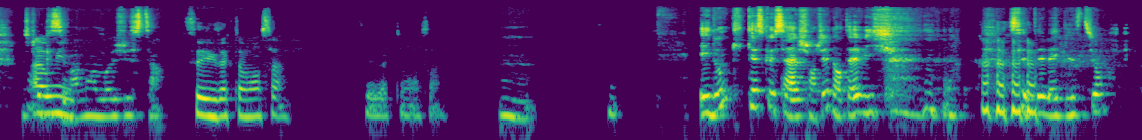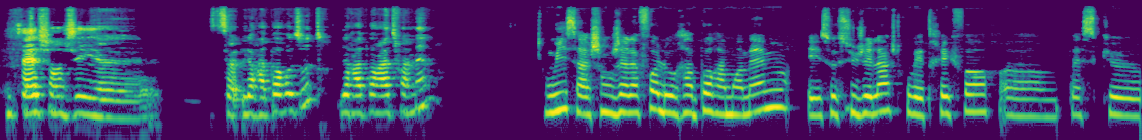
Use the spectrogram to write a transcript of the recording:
Je trouve ah que c'est vraiment un mot juste. Hein. C'est exactement ça. C'est exactement ça. Mmh. Mmh. Et donc, qu'est-ce que ça a changé dans ta vie? C'était la question. Ça a changé euh, le rapport aux autres, le rapport à toi-même? Oui, ça a changé à la fois le rapport à moi-même et ce sujet-là, je trouvais très fort euh, parce que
